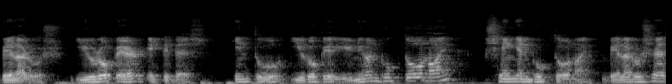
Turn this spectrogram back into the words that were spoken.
বেলারুশ, ইউরোপের একটি দেশ। কিন্তু ইউরোপীয় ইউনিয়নভুক্তও নয় সেঙ্গেন সেঙ্গেনভুক্তও নয়। বেলারুশের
